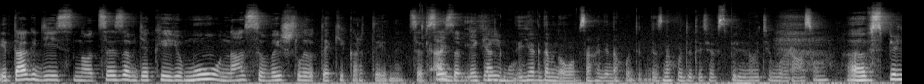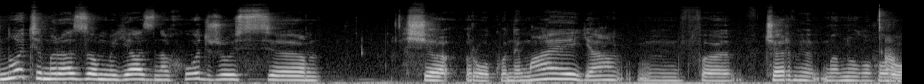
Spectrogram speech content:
І так дійсно, це завдяки йому у нас вийшли такі картини. Це все А завдяки як, йому. як давно ви взагалі знаходите- знаходитеся в спільноті ми разом? Е, В спільноті ми разом я знаходжусь е, ще року. Немає. Я в червні минулого А, року.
